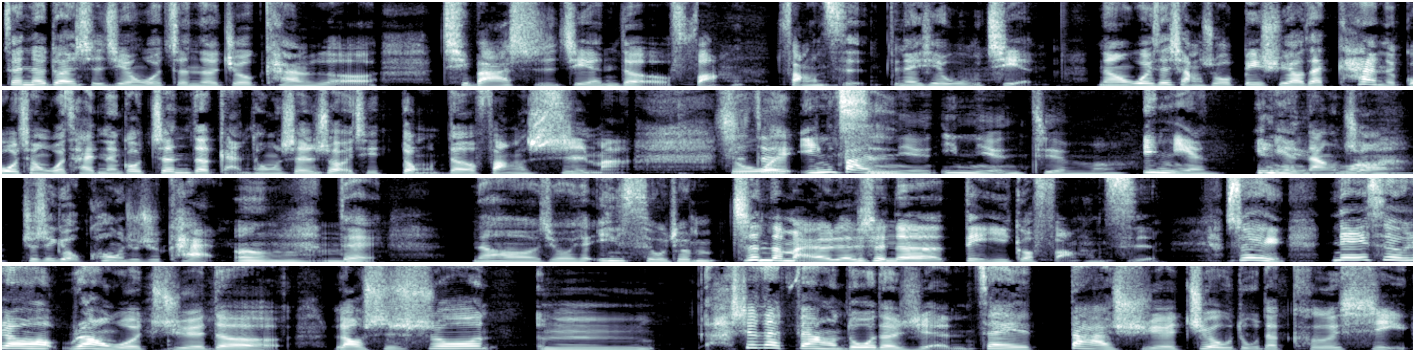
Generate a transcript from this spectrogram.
在那段时间，我真的就看了七八十间的房房子的那些物件。然后我也是想说，我必须要在看的过程，我才能够真的感同身受，以及懂得房事嘛。所以我因半年一年间吗？一年一年当中，就是有空就去看。嗯，嗯，对。然后就因此，我就真的买了人生的第一个房子。所以那一次让让我觉得，老实说，嗯。现在非常多的人在大学就读的科系，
